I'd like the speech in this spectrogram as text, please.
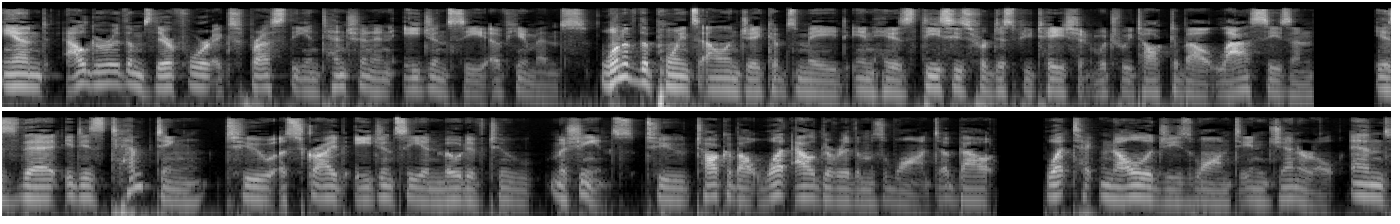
And algorithms therefore express the intention and agency of humans. One of the points Alan Jacobs made in his Theses for Disputation, which we talked about last season, is that it is tempting to ascribe agency and motive to machines, to talk about what algorithms want, about what technologies want in general. And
